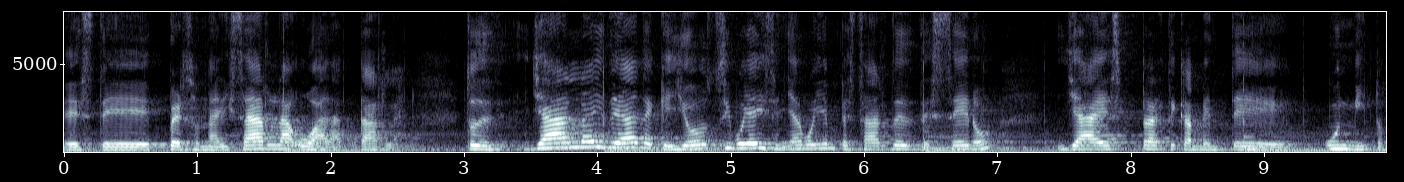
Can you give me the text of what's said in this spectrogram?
este, personalizarla o adaptarla. Entonces, ya la idea de que yo si voy a diseñar, voy a empezar desde cero, ya es prácticamente un mito.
